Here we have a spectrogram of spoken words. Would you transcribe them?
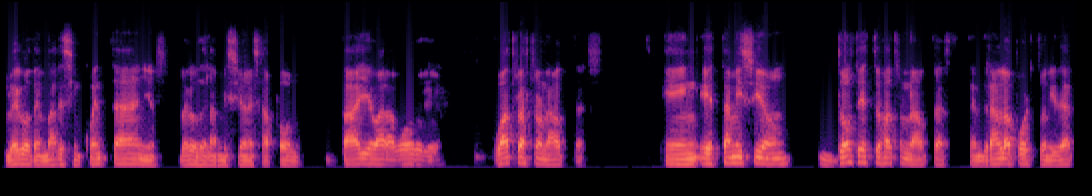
luego de más de 50 años, luego de las misiones Apolo, va a llevar a bordo cuatro astronautas. En esta misión dos de estos astronautas tendrán la oportunidad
